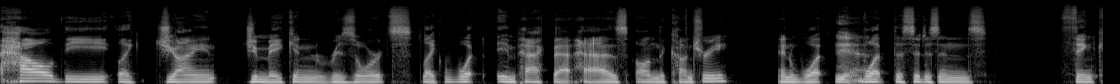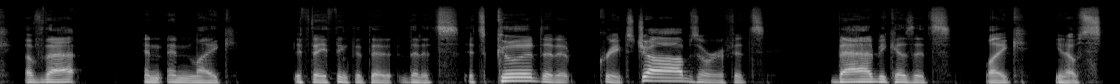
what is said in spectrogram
how the like giant Jamaican resorts, like what impact that has on the country, and what Yeah, what the citizens think of that and and like if they think that the, that it's it's good that it creates jobs or if it's bad because it's like you know s-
